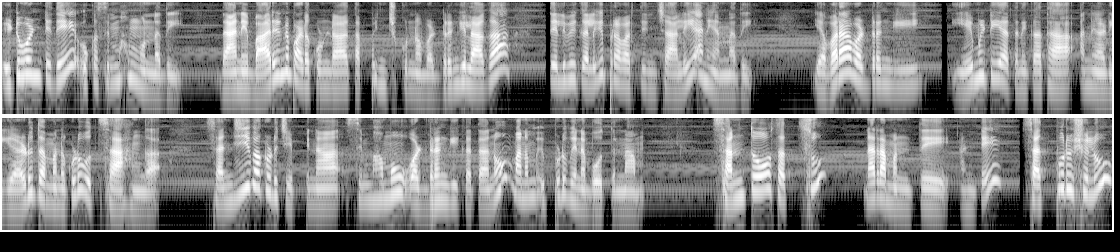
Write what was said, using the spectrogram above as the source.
ఇటువంటిదే ఒక సింహం ఉన్నది. దాని బారిన పడకుండా తప్పించుకున్న వడ్రంగిలాగా తెలివి కలిగి ప్రవర్తించాలి అని అన్నది. ఎవరా వడ్రంగి? ఏమిటి అతని కథ? అని అడిగాడు దమనకుడు ఉత్సాహంగా. సంజీవకుడు చెప్పిన సింహము వడ్రంగి కథను మనం ఇప్పుడు వినబోతున్నాం. సంతో సత్సు నరమంతే అంటే సత్పురుషులు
